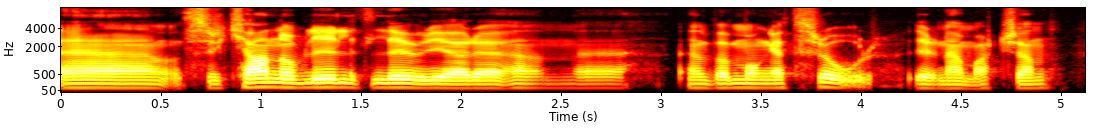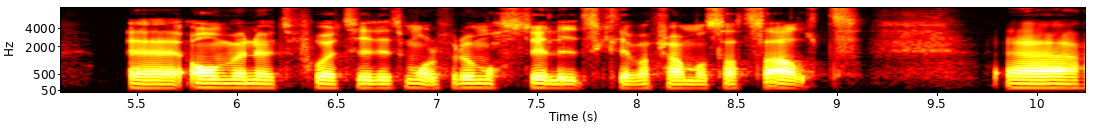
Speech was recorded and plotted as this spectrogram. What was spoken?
Eh, så det kan nog bli lite lurigare än, eh, än vad många tror i den här matchen. Eh, om vi nu inte får ett tidigt mål, för då måste ju Leeds kliva fram och satsa allt. Eh,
